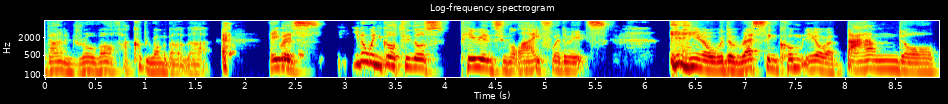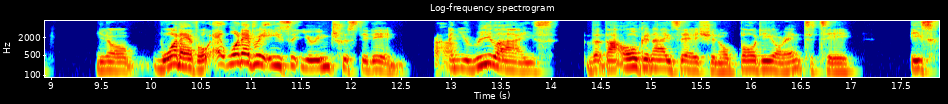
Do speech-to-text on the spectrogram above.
van and drove off. I could be wrong about that. He was, you know, when you go through those periods in life, whether it's, you know, with a wrestling company or a band or, you know, whatever, whatever it is that you're interested in, Uh-huh. and you realize that that organization or body or entity is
